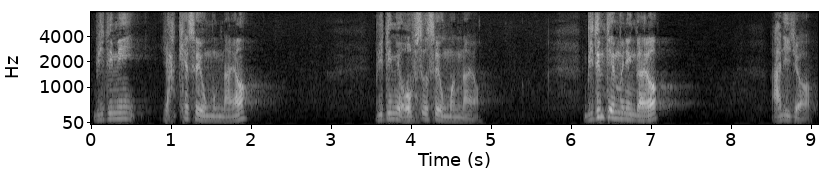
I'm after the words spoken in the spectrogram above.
믿음이 약해서 욕 먹나요? 믿음이 없어서 욕 먹나요? 믿음 때문인가요? 아니죠.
